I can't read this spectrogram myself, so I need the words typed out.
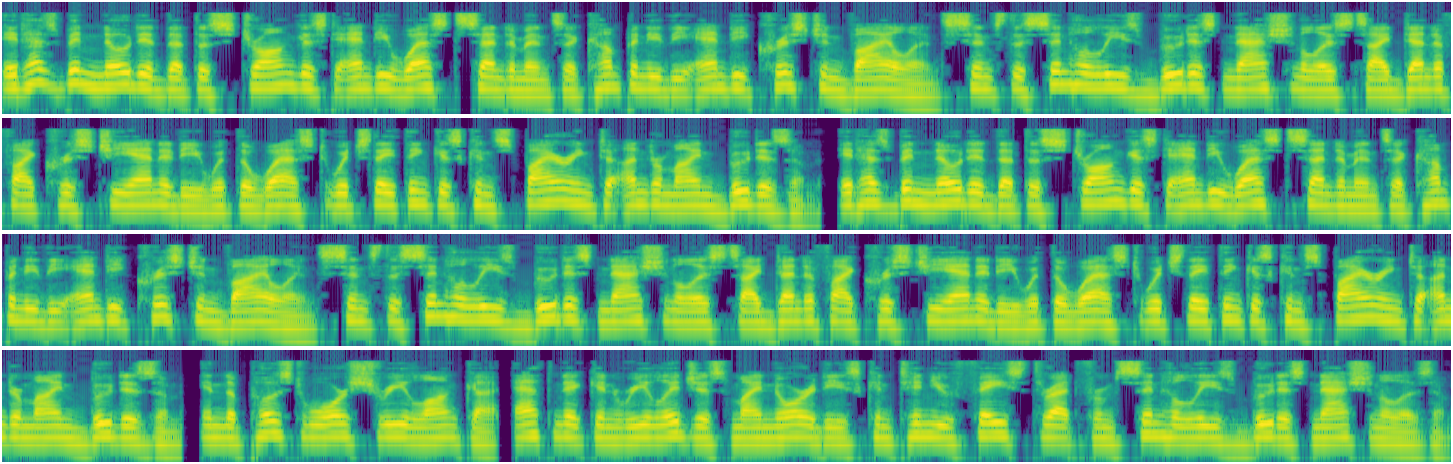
It has been noted that the strongest anti-West sentiments accompany the anti-Christian violence since the Sinhalese Buddhist nationalists identify Christianity with the West which they think is conspiring to undermine Buddhism. It has been noted that the strongest anti-West sentiments accompany the anti-Christian violence since the Sinhalese Buddhist nationalists identify Christianity with the West which they think is conspiring to undermine Buddhism. In the post-war Sri Lanka, ethnic and religious minorities continue face threat from Sinhalese Buddhist nationalism.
